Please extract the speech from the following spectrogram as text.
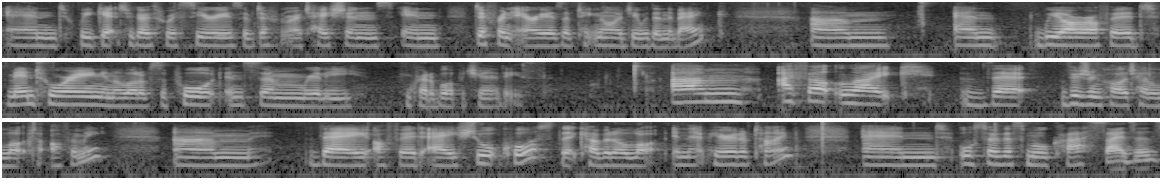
and we get to go through a series of different rotations in different areas of technology within the bank. Um, and we are offered mentoring and a lot of support and some really incredible opportunities. Um, I felt like that Vision College had a lot to offer me. Um, they offered a short course that covered a lot in that period of time and also the small class sizes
